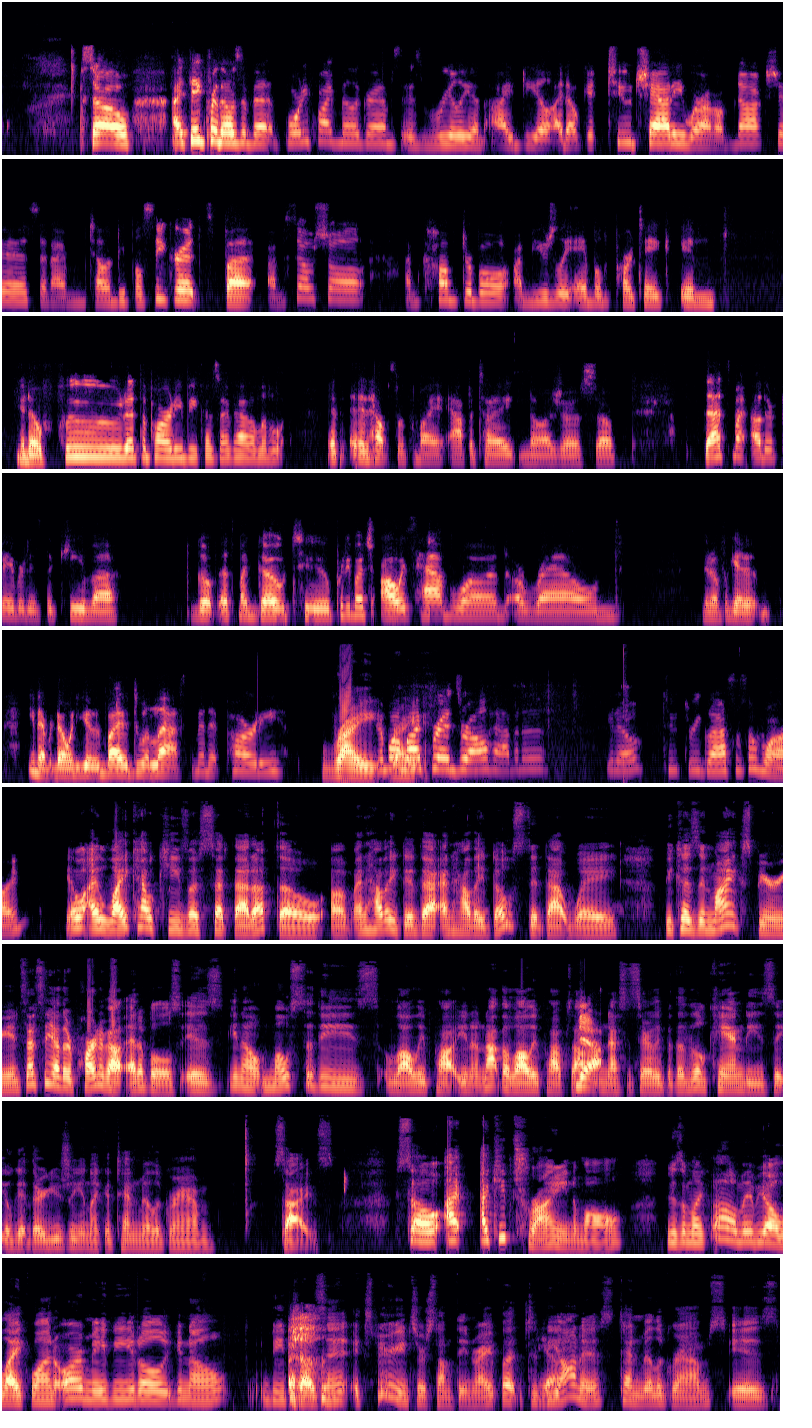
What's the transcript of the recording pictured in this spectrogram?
So I think for those event, 45 milligrams is really an ideal. I don't get too chatty where I'm obnoxious and I'm telling people secrets, but I'm social. I'm comfortable. I'm usually able to partake in you know, food at the party because I've had a little. It it helps with my appetite, nausea. So that's my other favorite is the Kiva. Go. That's my go-to. Pretty much always have one around. You know, forget it. You never know when you get invited to a last-minute party. Right. And while right. my friends are all having a, you know, two, three glasses of wine. Yeah, well, I like how Kiva set that up though, um, and how they did that and how they dosed it that way. Because in my experience, that's the other part about edibles is, you know, most of these lollipop, you know, not the lollipops Yeah. necessarily, but the little candies that you'll get, they're usually in like a 10 milligram size. So I, I keep trying them all because I'm like, oh, maybe I'll like one, or maybe it'll, you know, be pleasant experience or something, right? But to be honest, 10 milligrams is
